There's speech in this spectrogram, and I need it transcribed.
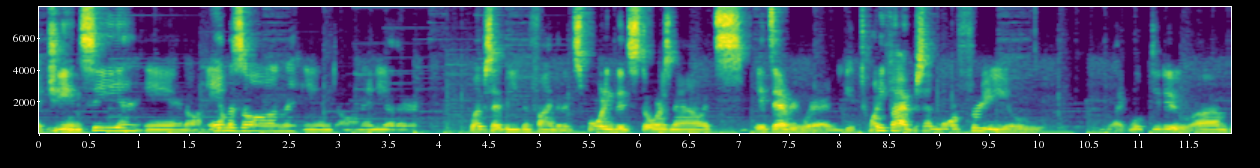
at GNC and on Amazon and on any other website, but you can find it at sporting goods stores now. It's it's everywhere. You get 25% more free. Oh, like whoop-de-doo. Um,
